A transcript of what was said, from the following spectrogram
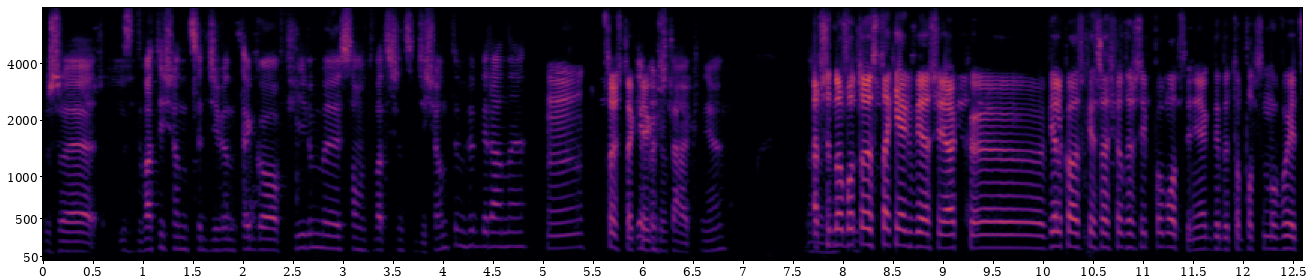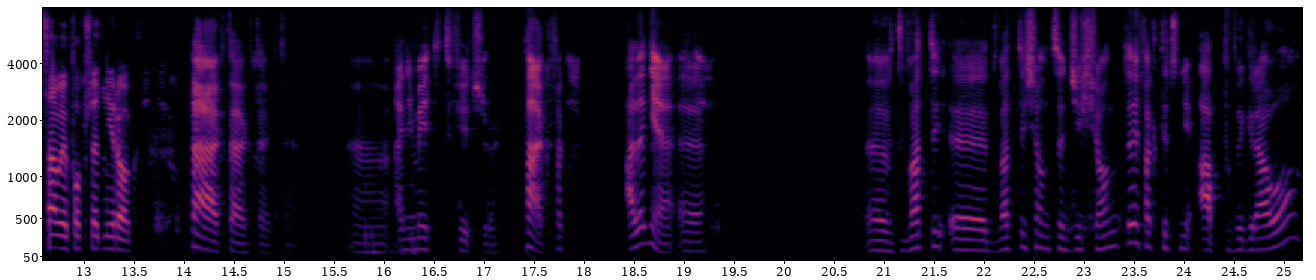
że z 2009 filmy są w 2010 wybierane? Mm, coś takiego. Jakoś tak, nie? Dobra, Znaczy, no bo to jest tak jak wiesz, jak e, Wielka Orkiestra Świątecznej Pomocy, nie? Jak gdyby to podsumowuje cały poprzedni rok. Tak, tak, tak, tak. E, animated feature. Tak, fak... ale nie. E, e, w dwa ty, e, 2010 faktycznie Up wygrało.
